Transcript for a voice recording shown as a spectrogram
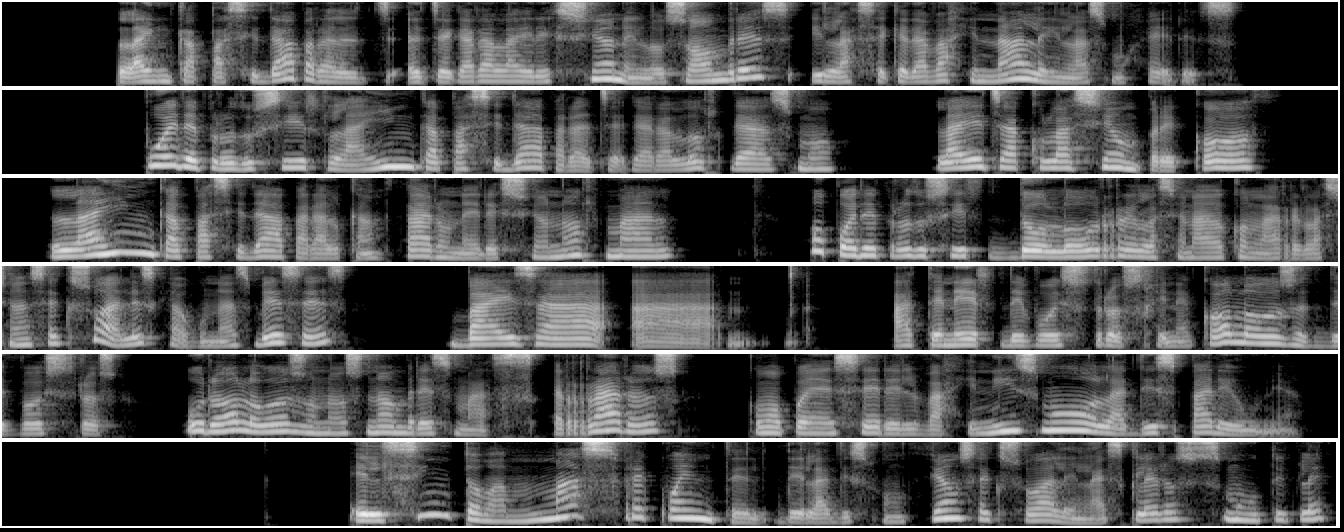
la incapacidad para llegar a la erección en los hombres y la sequedad vaginal en las mujeres. Puede producir la incapacidad para llegar al orgasmo la eyaculación precoz, la incapacidad para alcanzar una erección normal o puede producir dolor relacionado con las relaciones sexuales que algunas veces vais a, a, tener de vuestros ginecólogos, de vuestros urólogos unos nombres más raros como pueden ser el vaginismo o la dispareunia. El síntoma más frecuente de la disfunción sexual en la esclerosis múltiple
